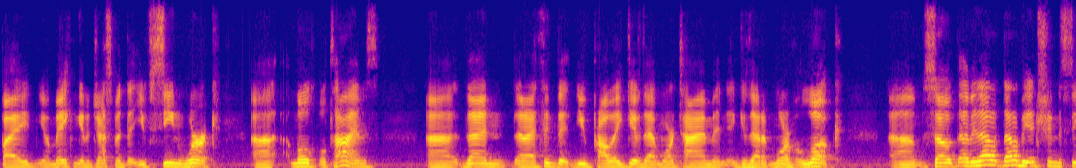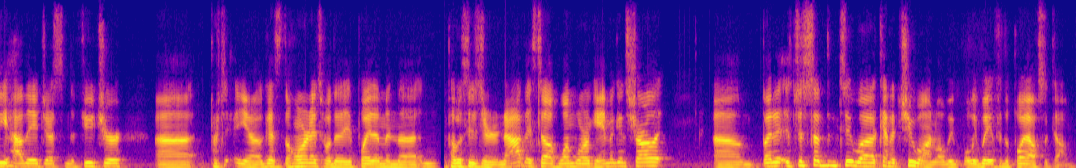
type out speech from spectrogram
by you know making an adjustment that you've seen work uh, multiple times, uh, then then I think that you probably give that more time and, and give that more of a look. Um, so I mean that'll that'll be interesting to see how they adjust in the future. Uh, you know against the Hornets, whether they play them in the postseason or not, they still have one more game against Charlotte. Um, but it's just something to uh, kind of chew on while we while we wait for the playoffs to come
